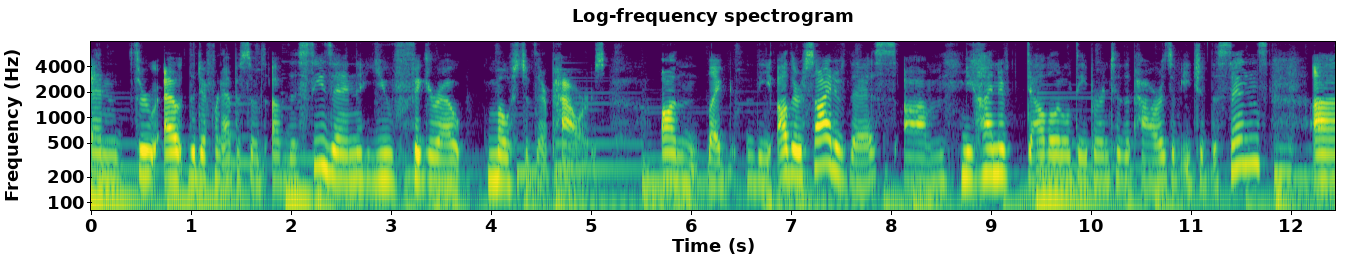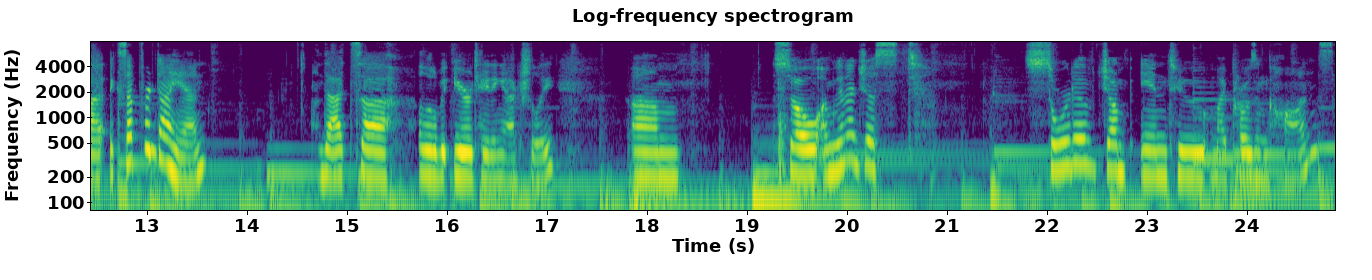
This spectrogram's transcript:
and throughout the different episodes of this season, you figure out most of their powers. On like the other side of this, um, you kind of delve a little deeper into the powers of each of the sins, uh, except for Diane, that's uh, a little bit irritating actually. Um, so I'm gonna just sort of jump into my pros and cons.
